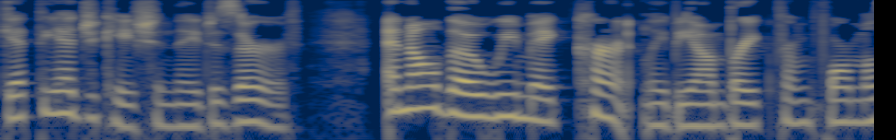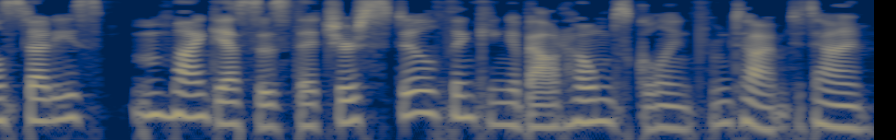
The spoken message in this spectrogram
get the education they deserve. And although we may currently be on break from formal studies, my guess is that you're still thinking about homeschooling from time to time.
